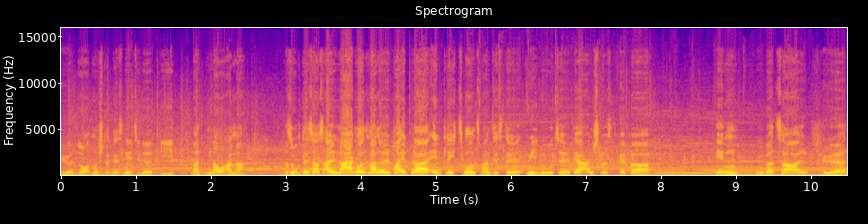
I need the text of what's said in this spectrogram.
für Dortmund. Stattdessen jetzt wieder die Bad Nauheimer. Versucht es aus allen Lagen und Manuel Weibler endlich 22. Minute der Anschlusstreffer in Überzahl für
